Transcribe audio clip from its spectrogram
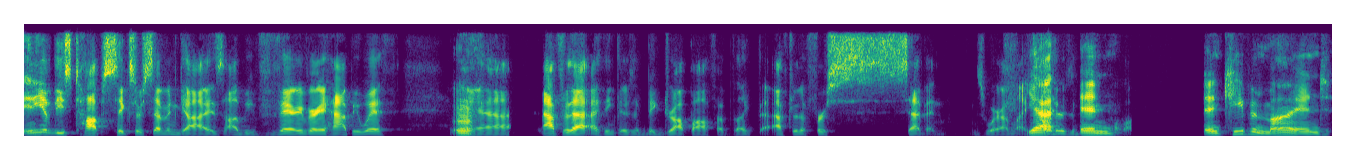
any of these top six or seven guys, I'll be very, very happy with. Mm. After that, I think there's a big drop off of like the, after the first seven is where I'm like, yeah, oh, and and keep in mind,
